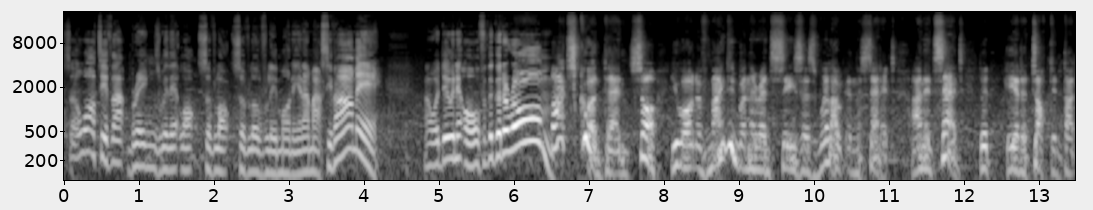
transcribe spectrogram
So, what if that brings with it lots of lots of lovely money and a massive army? And we're doing it all for the good of Rome. That's good then. So you won't have minded when they read Caesar's will out in the Senate, and it said that he had adopted that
